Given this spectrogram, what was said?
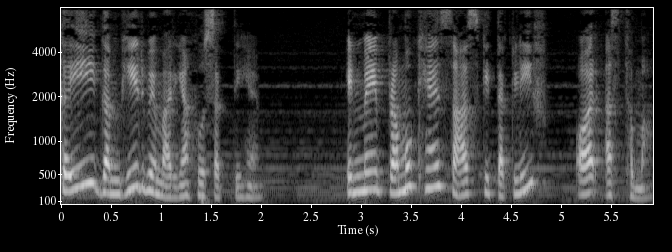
कई गंभीर बीमारियाँ हो सकती हैं। इनमें प्रमुख हैं सांस की तकलीफ़ और अस्थमा।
